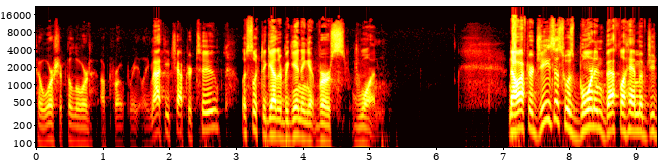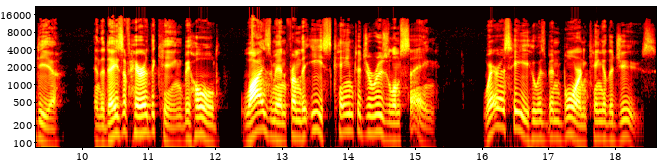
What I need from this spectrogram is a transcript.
to worship the Lord appropriately. Matthew chapter 2, let's look together beginning at verse 1. Now, after Jesus was born in Bethlehem of Judea, in the days of Herod the king, behold, wise men from the east came to Jerusalem, saying, Where is he who has been born king of the Jews?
